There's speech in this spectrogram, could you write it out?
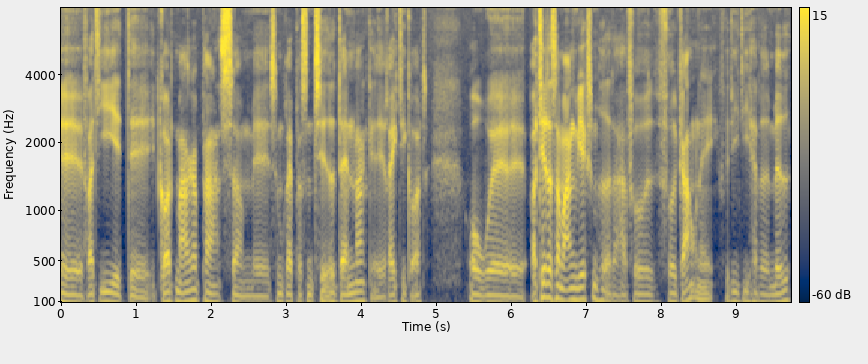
øh, var de et, øh, et godt makkerpar, som, øh, som repræsenterede Danmark øh, rigtig godt. Og, øh, og det er der så mange virksomheder, der har fået, fået gavn af, fordi de har været med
